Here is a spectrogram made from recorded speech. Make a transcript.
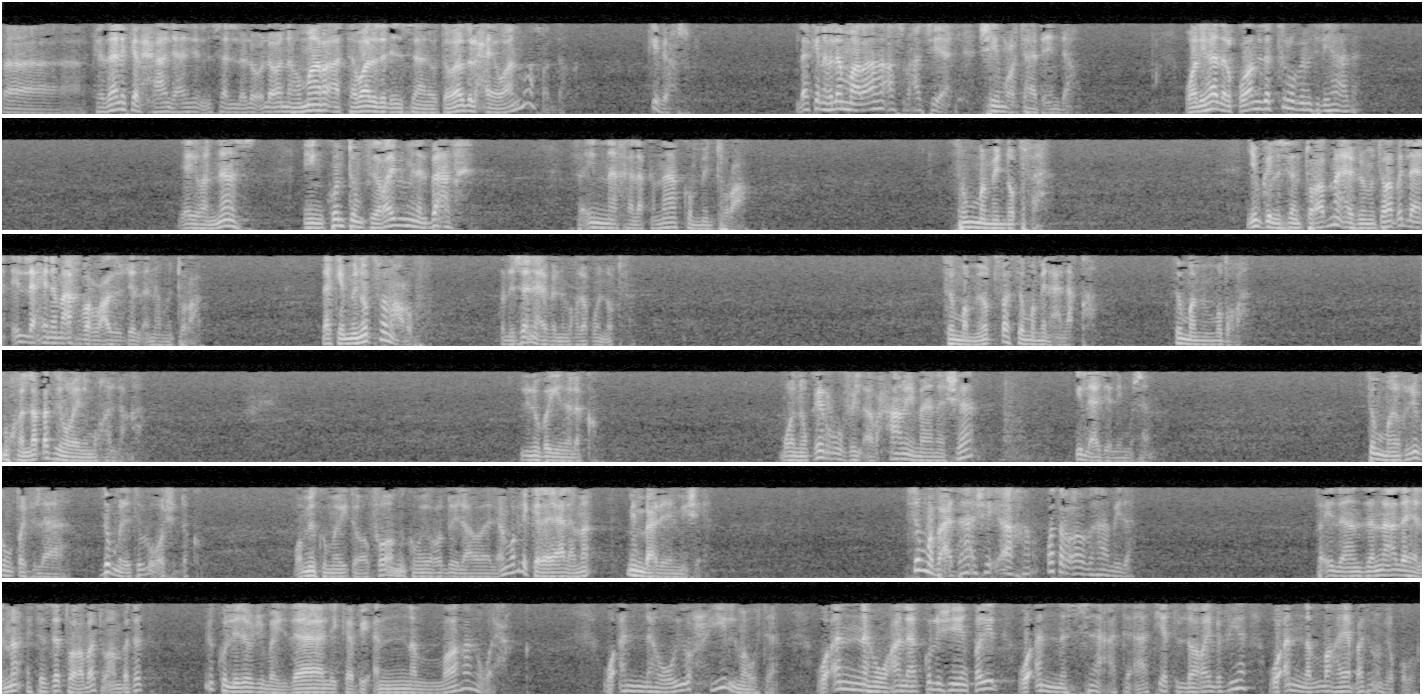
فكذلك الحال. يعني الإنسان لو, لو أنه ما رأى توالد الإنسان وتوالد الحيوان ما صدق. كيف يحصل؟ لكنه لما رآها أصبحت شيء, شيء معتاد عنده. ولهذا القرآن يذكره بمثل هذا. يا أيها الناس إن كنتم في ريب من البعث فإنا خلقناكم من تراب ثم من نطفة. يمكن الإنسان تراب ما يعرف من تراب إلا, إلا حينما أخبر الله عز وجل أنه من تراب. لكن من نطفة معروف. والإنسان يعرف أنه مخلوق من نطفة. ثم من نطفة ثم من علقة ثم من مضغة. مخلقة وغير مخلقة. لنبين لكم. ونقر في الأرحام ما نشاء إلى أجل مسمى. ثم نخرجكم طفلا ثم لتبلغوا أشدكم. ومنكم من يتوفى ومنكم من يرد إلى أرض العمر لكي لا يعلم من بعد علم شيئا. ثم بعدها شيء آخر وترى الأرض هامدة. فإذا أنزلنا عليها الماء اهتزت وربت وأنبتت من كل زوج بهج. ذلك بأن الله هو الحق وأنه يحيي الموتى وأنه على كل شيء قدير وأن الساعة آتية لا ريب فيها وأن الله يبعث من في القبور.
